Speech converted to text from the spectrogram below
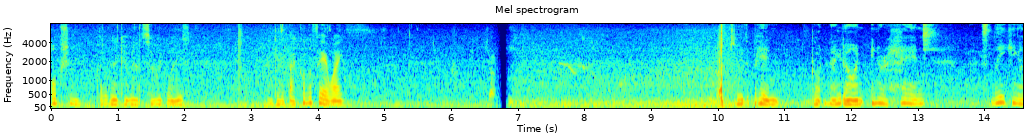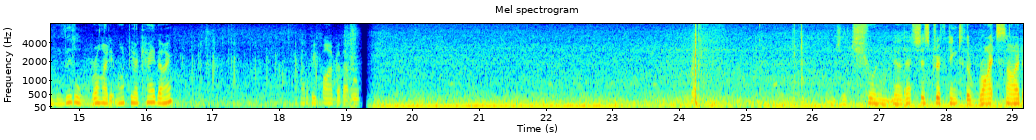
option other than to come out sideways and get it back on the fairway. To the pin, got an eight iron in her hand. It's leaking a little right. It might be okay though. That'll be fine, but that will. Chun. Now that's just drifting to the right side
